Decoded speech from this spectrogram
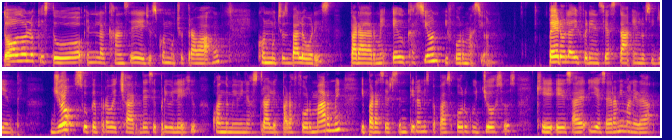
todo lo que estuvo en el alcance de ellos con mucho trabajo, con muchos valores para darme educación y formación. Pero la diferencia está en lo siguiente. Yo supe aprovechar de ese privilegio cuando me vine a Australia para formarme y para hacer sentir a mis papás orgullosos que esa y esa era mi manera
